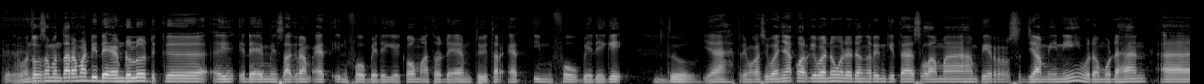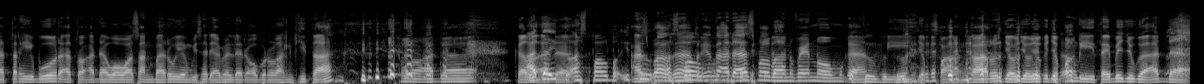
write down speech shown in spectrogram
Gitu. Untuk sementara mah di DM dulu ke eh, DM Instagram @infobdg.com atau DM Twitter @infobdg. Betul. Ya, terima kasih banyak warga Bandung udah dengerin kita selama hampir sejam ini. Mudah-mudahan eh, terhibur atau ada wawasan baru yang bisa diambil dari obrolan kita. Kalau ada Kalau ada, itu aspal itu aspal, nah, ternyata ada aspal bahan venom kan Betul, di Jepang. Nggak harus jauh-jauh ke Jepang di ITB juga ada.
